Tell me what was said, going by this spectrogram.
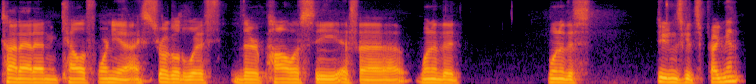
taught at in California. I struggled with their policy if uh, one of the one of the students gets pregnant,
